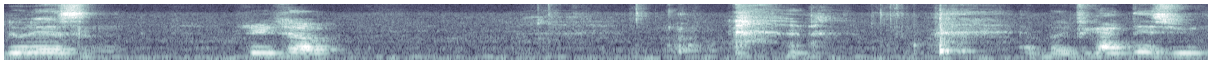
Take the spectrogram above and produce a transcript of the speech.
do this and reach up. but if you got this, you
